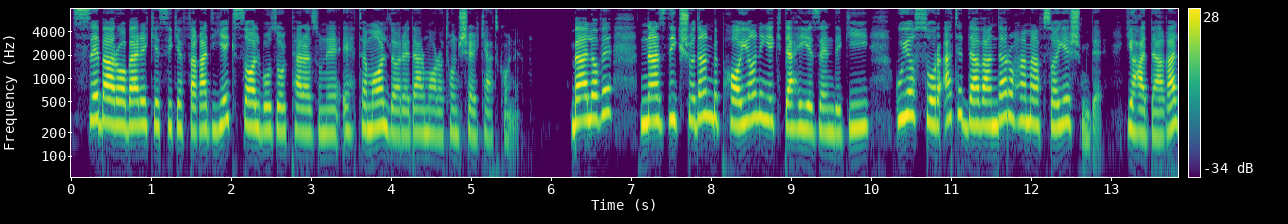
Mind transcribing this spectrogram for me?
سه برابر کسی که فقط یک سال بزرگتر از اونه احتمال داره در ماراتون شرکت کنه. به علاوه نزدیک شدن به پایان یک دهه زندگی گویا سرعت دونده رو هم افزایش میده یا حداقل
